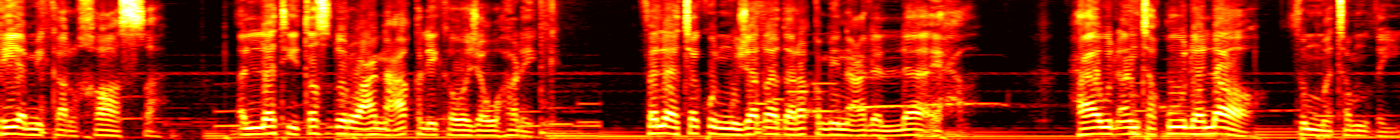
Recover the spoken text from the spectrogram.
قيمك الخاصة التي تصدر عن عقلك وجوهرك. فلا تكن مجرد رقم على اللائحة. حاول أن تقول لا ثم تمضي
